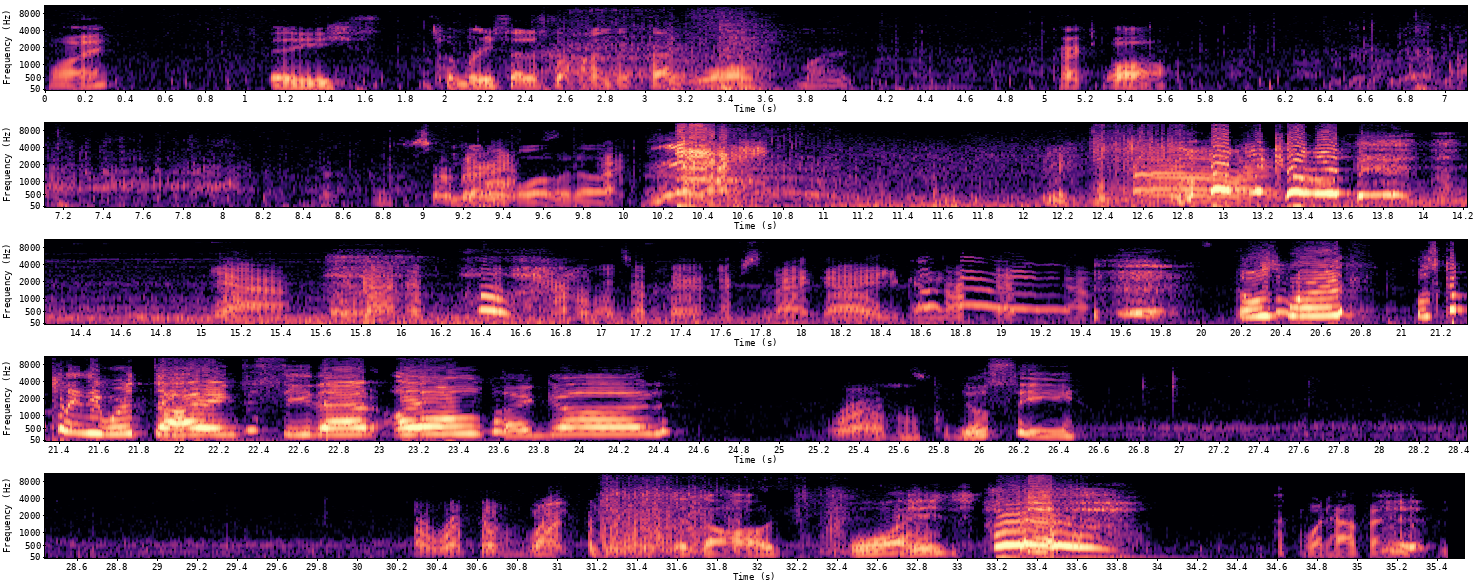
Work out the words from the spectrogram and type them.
Why? He, Tabri said it's behind the cracked wall, Mark. Cracked wall. So You there gotta blow it up. Right. Oh Oh my oh, god! Yeah, you got hit the that's up there next to that guy, you can knock that down. It was worth. It was completely worth dying to see that. Oh my god! What What? happened? You'll see. Or what the what? The dog? What? What happened?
